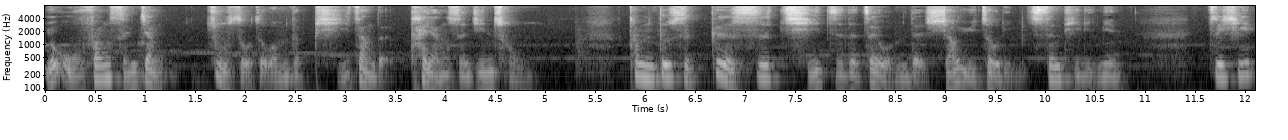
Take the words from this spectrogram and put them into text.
有五方神将驻守着我们的脾脏的太阳神经丛。他们都是各司其职的，在我们的小宇宙里、身体里面，这些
